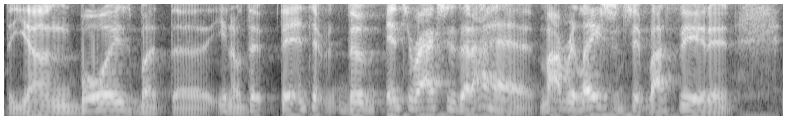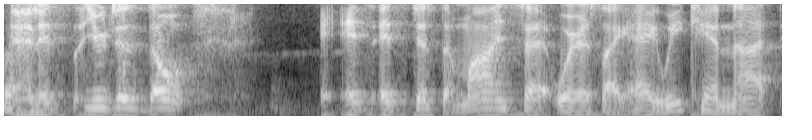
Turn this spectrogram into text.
the young boys, but the you know the the, inter, the interactions that I have, my relationship, I see it in, and it's you just don't. It's it's just a mindset where it's like, hey, we cannot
